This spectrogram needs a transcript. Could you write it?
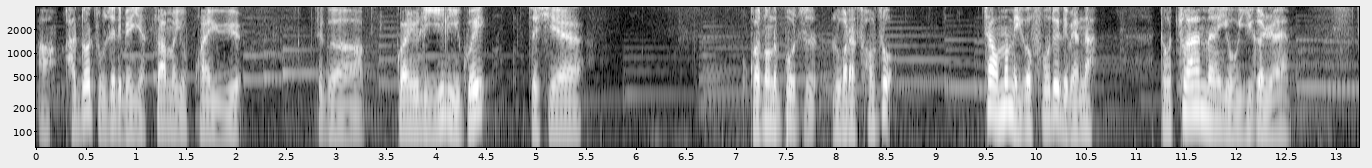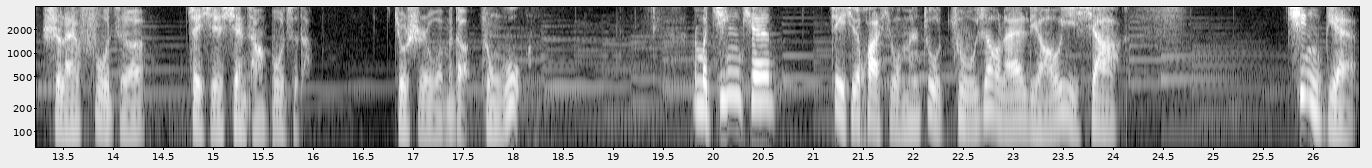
啊，很多组织里面也专门有关于这个关于礼仪礼规这些活动的布置如何来操作。在我们每个服务队里边呢，都专门有一个人是来负责这些现场布置的，就是我们的总务。那么今天。这些话题，我们就主要来聊一下庆典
